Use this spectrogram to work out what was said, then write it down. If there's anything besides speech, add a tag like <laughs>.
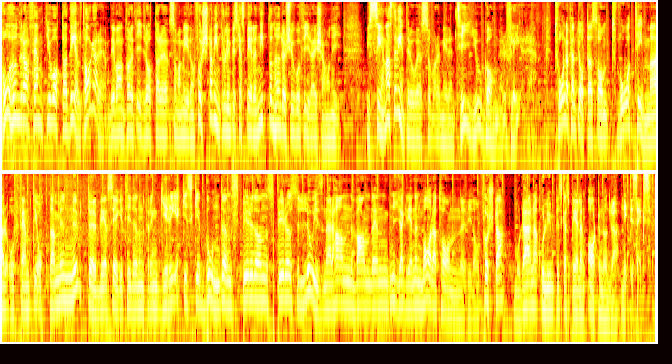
–258 deltagare. Det var antalet idrottare som var med i de första vinterolympiska spelen 1924 i Chamonix. Vid senaste vinter-OS så var det mer än 10 gånger fler. 258 som 2 timmar och 58 minuter blev segertiden för den grekiske bonden Spyridon Spyros Louis när han vann den nya grenen maraton vid de första moderna olympiska spelen 1896.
